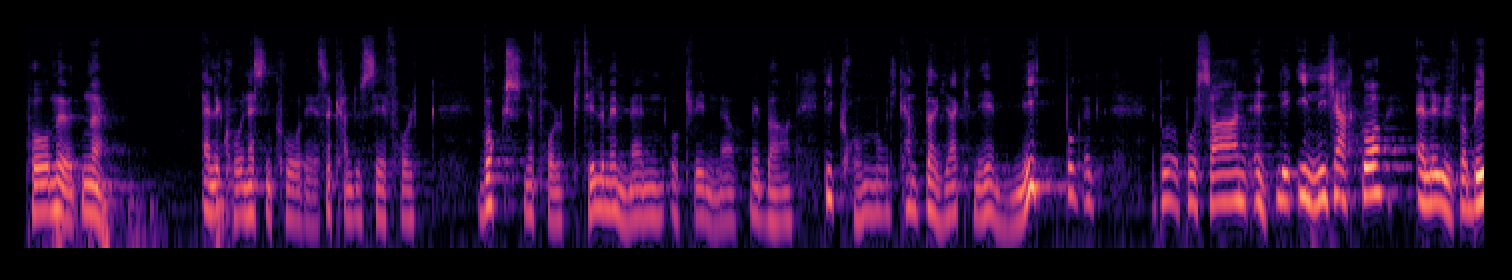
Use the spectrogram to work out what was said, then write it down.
på møtene eller nesten hvor det er, så kan du se folk, voksne folk, til og med menn og kvinner med barn. De kommer, og de kan bøye kne midt på, på, på sanden, enten det er inne i kirka eller ut forbi.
